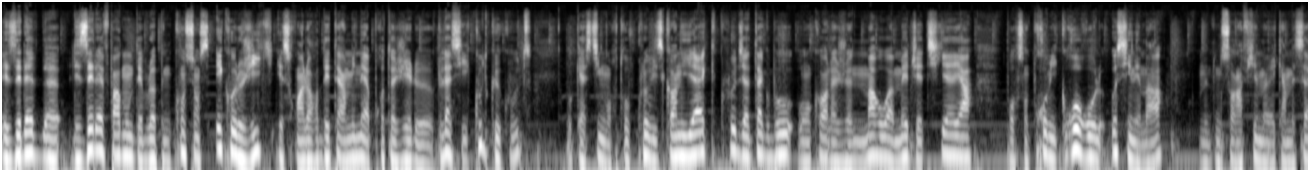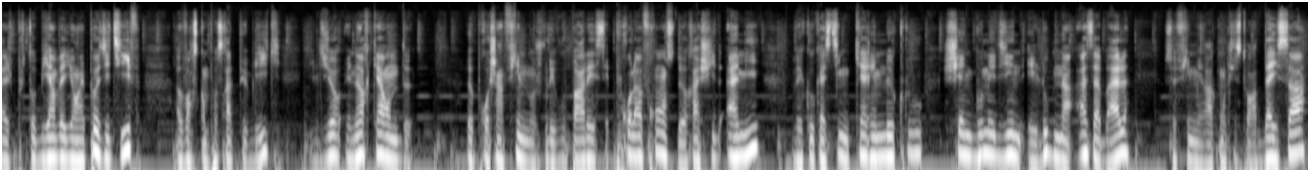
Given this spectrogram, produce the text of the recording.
les élèves, euh, les développent une conscience écologique et seront alors déterminés à protéger le glacier coûte que coûte. Au casting, on retrouve Clovis Cornillac, Claudia Tagbo ou encore la jeune Marwa Medjet pour son premier gros rôle au cinéma. On est donc sur un film avec un message plutôt bienveillant et positif, à voir ce qu'en pensera le public. Il dure 1h42. Le prochain film dont je voulais vous parler, c'est Pour la France de Rachid Ami, avec au casting Karim Leclou, Shane Boumedine et Lubna Azabal. Ce film il raconte l'histoire d'Aïssa,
